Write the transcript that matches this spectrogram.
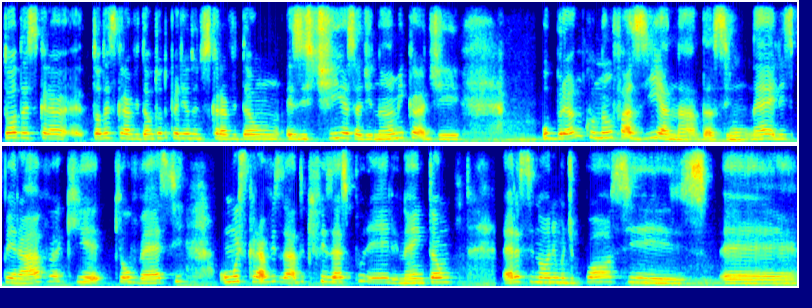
Toda, escra toda escravidão, todo período de escravidão existia essa dinâmica de o branco não fazia nada, assim, né? Ele esperava que, que houvesse um escravizado que fizesse por ele, né? Então, era sinônimo de posses, é,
